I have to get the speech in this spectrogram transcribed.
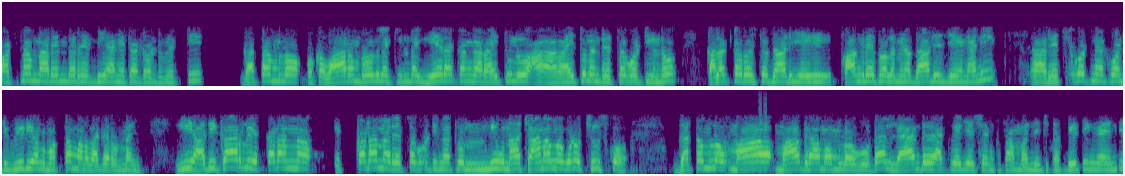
పట్నం నరేందర్ రెడ్డి అనేటటువంటి వ్యక్తి గతంలో ఒక వారం రోజుల కింద ఏ రకంగా రైతులు ఆ రైతులను రెచ్చగొట్టిండో కలెక్టర్ వస్తే దాడి చేయి కాంగ్రెస్ వాళ్ళ మీద దాడులు చేయండి అని రెచ్చగొట్టినటువంటి వీడియోలు మొత్తం మన దగ్గర ఉన్నాయి. ఈ అధికారులు ఎక్కడన్నా ఎక్కడన్నా రెచ్చగొట్టినట్లు నువ్వు నా ఛానల్లో కూడా చూసుకో. గతంలో మా మా గ్రామంలో కూడా ల్యాండ్ అక్విజేషన్కి సంబంధించిన మీటింగ్ అయింది.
